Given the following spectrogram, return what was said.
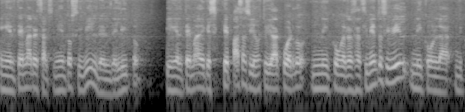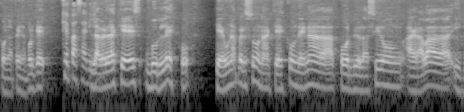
en el tema de resarcimiento civil del delito y en el tema de que, qué pasa si yo no estoy de acuerdo ni con el resarcimiento civil ni con la, ni con la pena. Porque ¿Qué pasaría? la verdad es que es burlesco que una persona que es condenada por violación agravada y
